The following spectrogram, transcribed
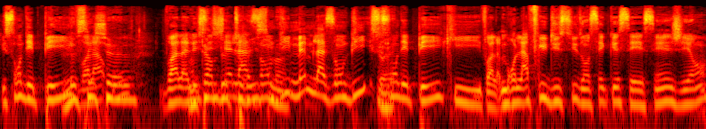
qui sont des pays. Le voilà, Seychelles. où- voilà, En de Seychelles, la. Zambie, même la Zambie, ce Ouais. sont des pays qui, voilà, bon, l'Afrique du Sud, on sait que c'est c'est un géant,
